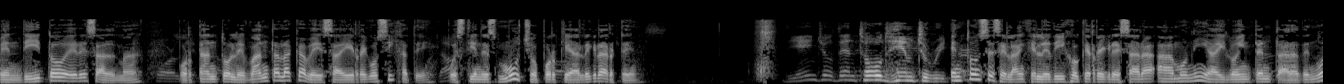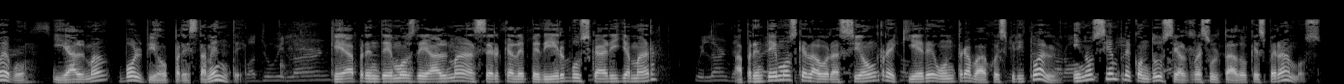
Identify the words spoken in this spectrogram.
Bendito eres Alma, por tanto levanta la cabeza y regocíjate, pues tienes mucho por qué alegrarte. Entonces el ángel le dijo que regresara a Amonía y lo intentara de nuevo, y Alma volvió prestamente. ¿Qué aprendemos de Alma acerca de pedir, buscar y llamar? Aprendemos que la oración requiere un trabajo espiritual y no siempre conduce al resultado que esperamos.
